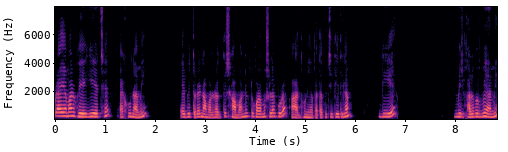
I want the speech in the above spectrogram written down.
প্রায় আমার হয়ে গিয়েছে, এখন আমি এর ভিতরে নামানো রাখতে সামান্য একটু গরম মশলার গুঁড়ো আর ধনিয়া পাতা কুচি দিয়ে দিলাম। দিয়ে বেশ ভালোভাবে আমি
